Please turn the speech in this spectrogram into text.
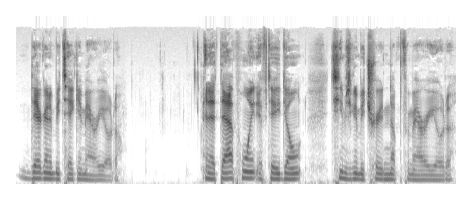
they're going to be taking Mariota. And at that point, if they don't, teams are going to be trading up for Mariota.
